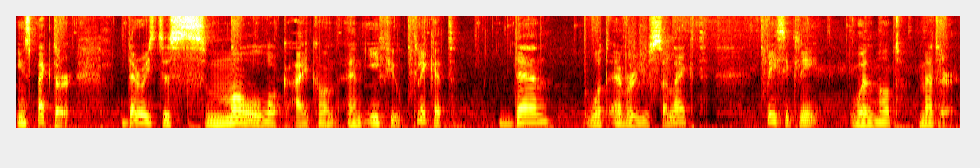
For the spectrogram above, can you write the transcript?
inspector. There is this small lock icon, and if you click it, then whatever you select basically will not matter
